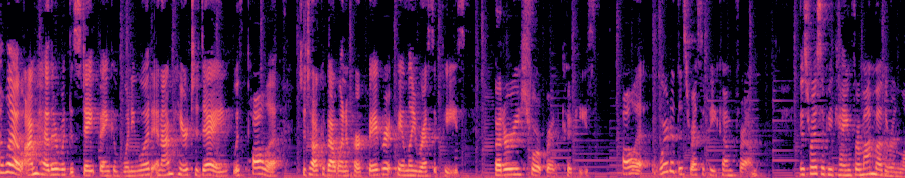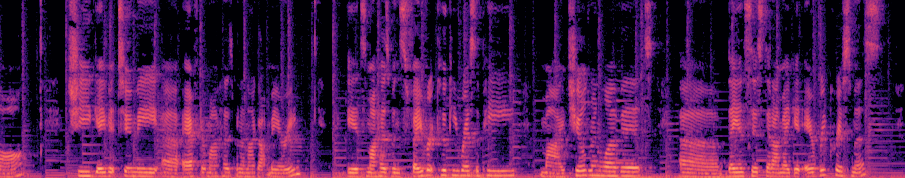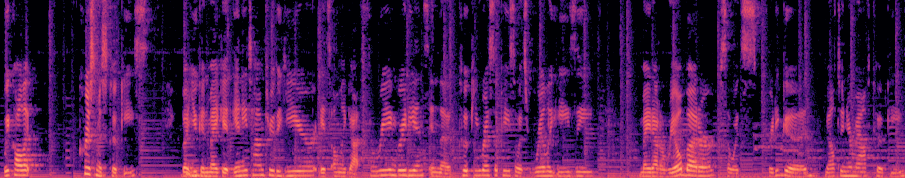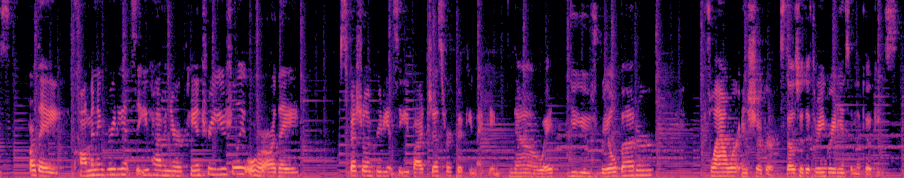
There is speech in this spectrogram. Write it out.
Hello, I'm Heather with the State Bank of Wynnewood, and I'm here today with Paula to talk about one of her favorite family recipes, buttery shortbread cookies. Paula, where did this recipe come from? This recipe came from my mother in law. She gave it to me uh, after my husband and I got married. It's my husband's favorite cookie recipe. My children love it. Uh, they insist that I make it every Christmas. We call it Christmas cookies but you mm-hmm. can make it anytime through the year. It's only got three ingredients in the cookie recipe, so it's really easy. Made out of real butter, so it's pretty good. Melt in your mouth cookies. Are they common ingredients that you have in your pantry usually, or are they special ingredients that you buy just for cookie making? No, it, you use real butter, flour, and sugar. So those are the three ingredients in the cookies.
